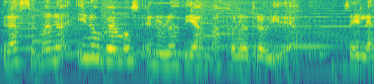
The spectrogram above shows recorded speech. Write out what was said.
tras semana y nos vemos en unos días más con otro video. Soy la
